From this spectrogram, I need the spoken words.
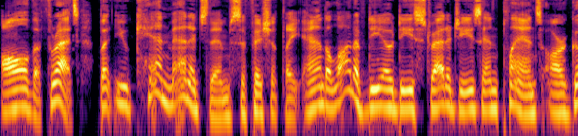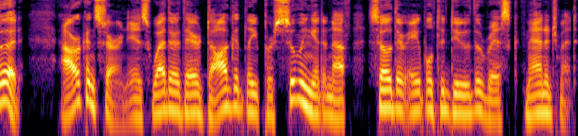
all the threats, but you can manage them sufficiently, and a lot of DoD's strategies and plans are good. Our concern is whether they're doggedly pursuing it enough so they're able to do the risk management.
